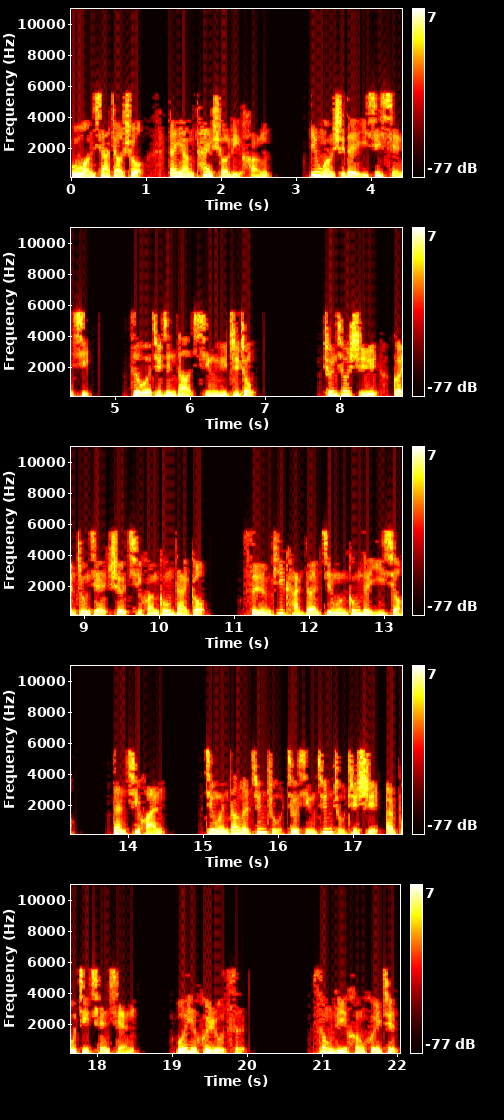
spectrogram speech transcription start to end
吴王下诏说，丹阳太守李恒。因往事的一些嫌隙，自我拘禁到刑狱之中。春秋时，管仲建设齐桓公代沟，四人劈砍断晋文公的衣袖，但齐桓、晋文当了君主就行君主之事而不计前嫌。我也会如此。送李恒回郡，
